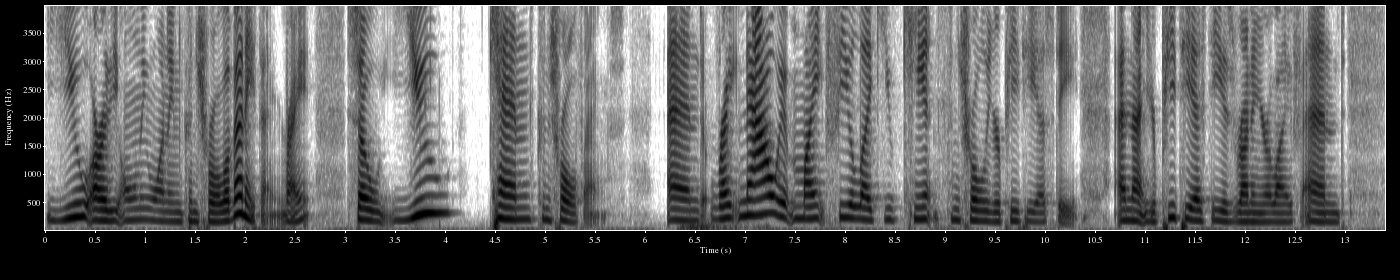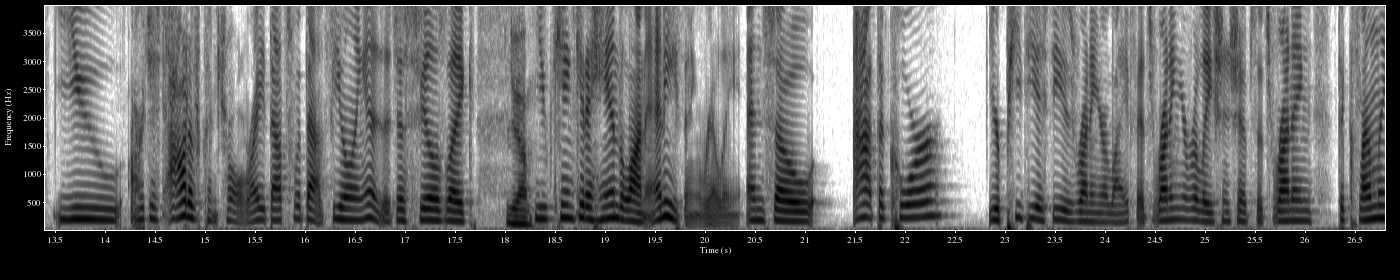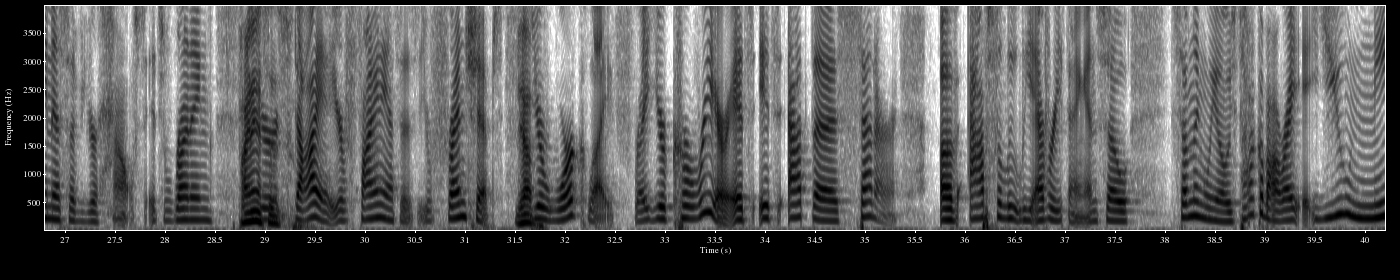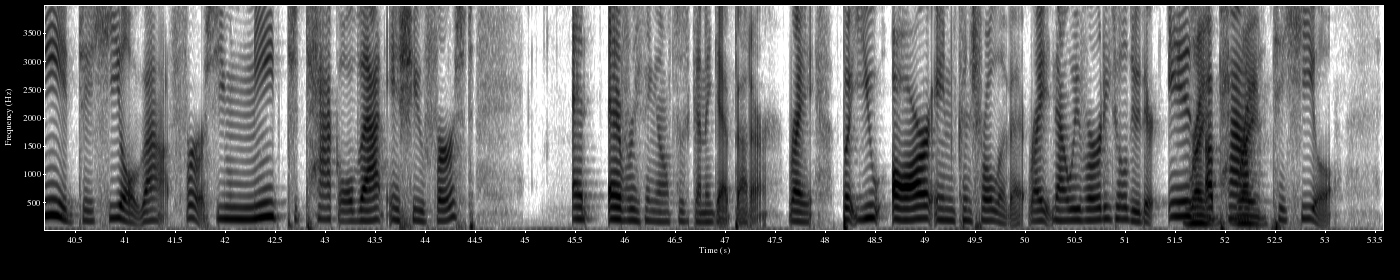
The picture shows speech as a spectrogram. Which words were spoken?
you are the only one in control of anything, right? So you can control things. And right now, it might feel like you can't control your PTSD and that your PTSD is running your life and you are just out of control, right? That's what that feeling is. It just feels like Yeah. you can't get a handle on anything really. And so at the core, your PTSD is running your life. It's running your relationships. It's running the cleanliness of your house. It's running Finances. your diet, your finances, your friendships, Yeah. your work life, right? Your career. It's it's at the center of absolutely everything. And so something we always talk about, right? You need to heal that first. You need to tackle that issue first and everything else is going to get better, right? But you are in control of it, right? Now we've already told you there is Right, a path right. to heal.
